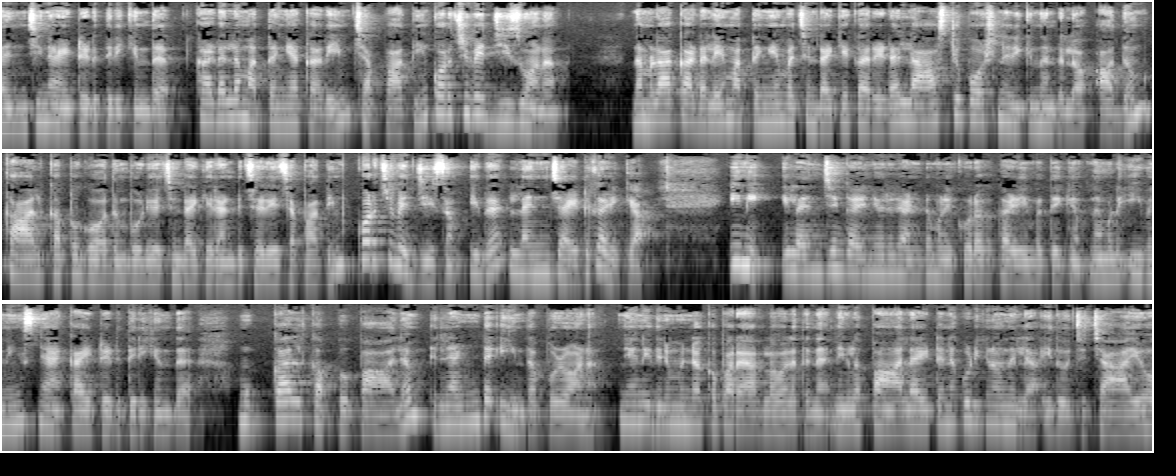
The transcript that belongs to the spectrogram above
ലഞ്ചിനായിട്ട് എടുത്തിരിക്കുന്നത് കടല മത്തങ്ങ കറിയും ചപ്പാത്തിയും കുറച്ച് വെജീസുമാണ് നമ്മൾ ആ കടലയും മത്തങ്ങയും വെച്ചുണ്ടാക്കിയ കറിയുടെ ലാസ്റ്റ് പോർഷൻ ഇരിക്കുന്നുണ്ടല്ലോ. അതും കാൽ കപ്പ് ഗോതമ്പ് പൊടി വെച്ചുണ്ടാക്കിയ രണ്ട് ചെറിയ ചപ്പാത്തിയും കുറച്ച് വെജീസും ഇത് ലഞ്ചായിട്ട് കഴിക്കാം ഇനി ഈ ലഞ്ചും കഴിഞ്ഞ് ഒരു രണ്ട് മണിക്കൂറൊക്കെ കഴിയുമ്പോഴത്തേക്കും നമ്മൾ ഈവനിങ് സ്നാക്കായിട്ട് എടുത്തിരിക്കുന്നത് മുക്കാൽ കപ്പ് പാലും രണ്ട് ഈന്തപ്പഴമാണ് ഞാൻ ഇതിനു മുന്നൊക്കെ പറയാറുള്ള പോലെ തന്നെ നിങ്ങൾ പാലായിട്ട് തന്നെ കുടിക്കണമെന്നില്ല. ഇത് വെച്ച് ചായയോ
